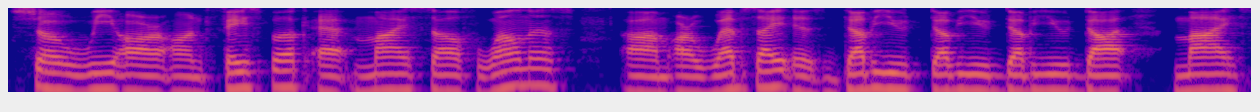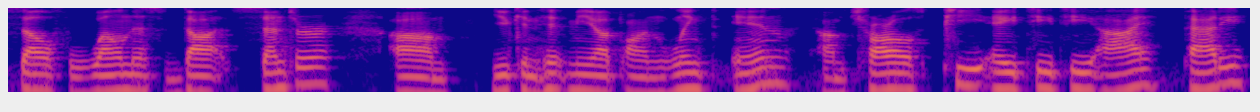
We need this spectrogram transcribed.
So we are on Facebook at Myself Wellness. Um, our website is www.myselfwellness.center. Um, you can hit me up on LinkedIn um, Charles P A T T I Patti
